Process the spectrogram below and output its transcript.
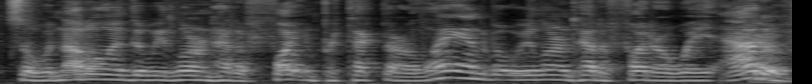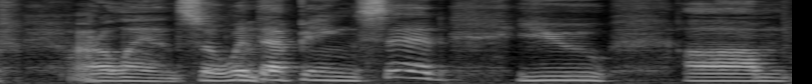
So not only did we learn how to fight and protect our land, but we learned how to fight our way out of our land. So with mm. that being said, you um,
